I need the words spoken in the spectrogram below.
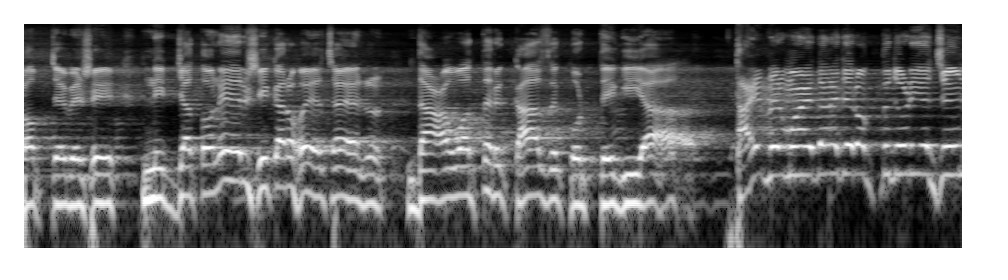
সবচেয়ে বেশি নির্যাতনের শিকার হয়েছেন দাওয়াতের কাজ করতে গিয়া। তাইফের ময়দানে যে রক্ত জড়িয়েছেন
